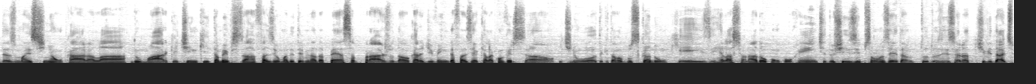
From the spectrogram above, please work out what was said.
vendas, mas tinha um cara lá do marketing que também precisava fazer uma determinada peça para ajudar o cara de venda a fazer aquela conversão. E tinha um outro que estava buscando um case relacionado ao concorrente do XYZ. Então, tudo isso era atividades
